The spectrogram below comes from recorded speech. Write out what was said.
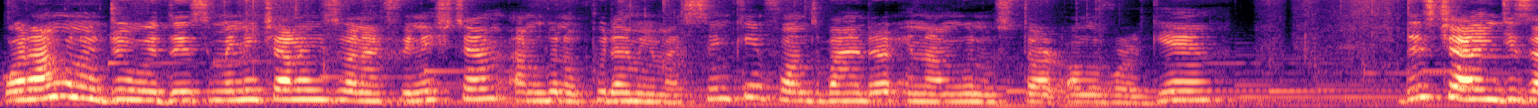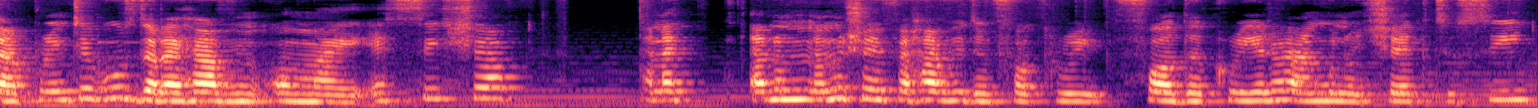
What I'm going to do with these mini challenges when I finish them, I'm going to put them in my sinking funds binder and I'm going to start all over again. These challenges are printables that I have on my Etsy shop. And I, I am not sure if I have it for, for the creator. I'm going to check to see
